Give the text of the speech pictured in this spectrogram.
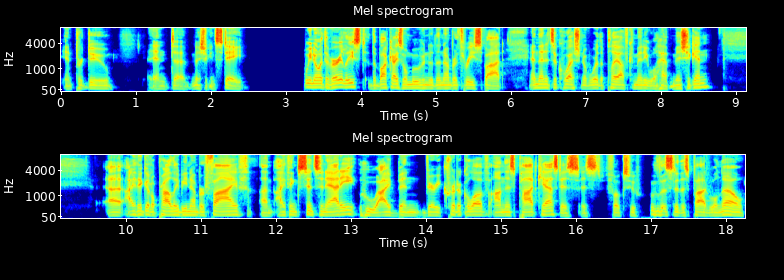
in Purdue and uh, Michigan State. We know at the very least the Buckeyes will move into the number three spot, and then it's a question of where the playoff committee will have Michigan. Uh, I think it'll probably be number five. Um, I think Cincinnati, who I've been very critical of on this podcast, as, as folks who, who listen to this pod will know,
